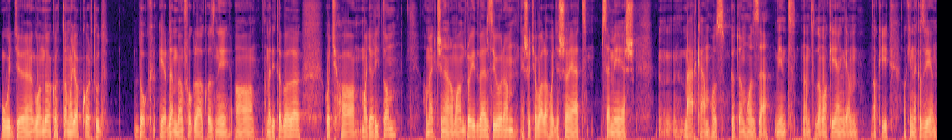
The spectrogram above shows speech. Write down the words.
úgy gondolkodtam, hogy akkor tud dok érdemben foglalkozni a, a meditable hogyha magyarítom, ha megcsinálom Android verzióra, és hogyha valahogy a saját személyes márkámhoz kötöm hozzá, mint nem tudom, aki engem aki, akinek az én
